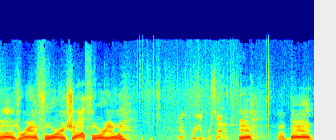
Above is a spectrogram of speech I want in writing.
Oh, it was ran for and shot for, didn't we? Yeah, that's a pretty good percentage. Yeah, not bad.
